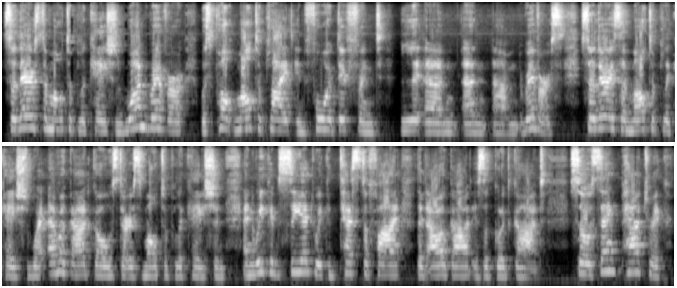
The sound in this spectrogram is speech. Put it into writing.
So there's the multiplication. One river was multiplied in four different um, and, um, rivers. So there is a multiplication. Wherever God goes, there is multiplication. And we can see it, we can testify that our God is a good God. So St. Patrick,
